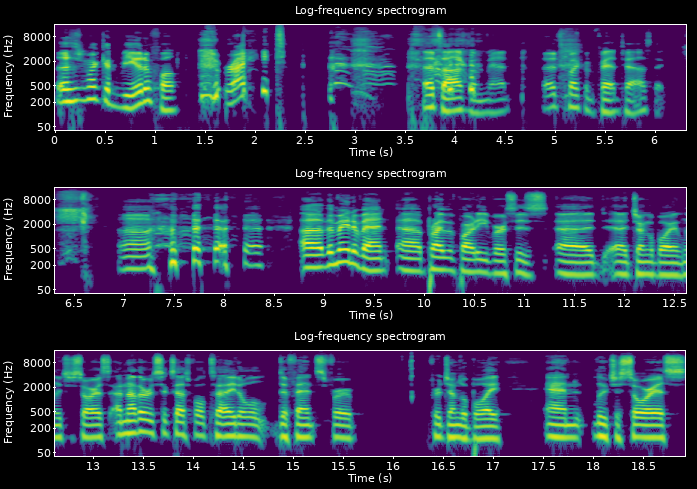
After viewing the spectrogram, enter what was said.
That's fucking beautiful. right? That's awesome, man. That's fucking fantastic. Uh, uh, the main event, uh, Private Party versus uh, uh, Jungle Boy and Luchasaurus. Another successful title defense for for Jungle Boy and Luchasaurus.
